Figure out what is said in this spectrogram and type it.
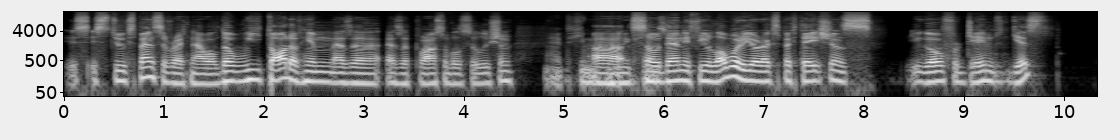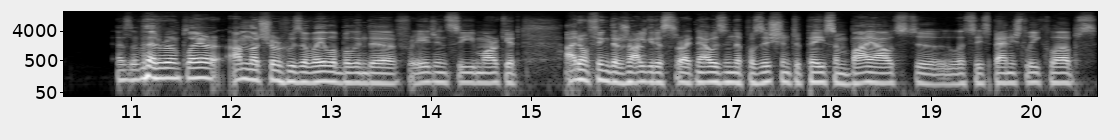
is, is too expensive right now. Although we thought of him as a as a possible solution. Uh, so then, if you lower your expectations, you go for James Gist as a veteran player. I'm not sure who's available in the free agency market. I don't think that Žalgiris right now is in a position to pay some buyouts to, let's say, Spanish league clubs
